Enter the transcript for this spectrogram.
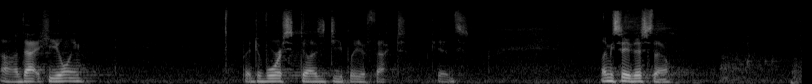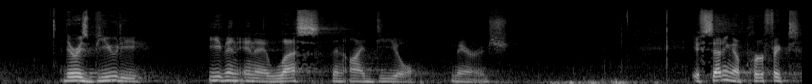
uh, that healing. But divorce does deeply affect kids. Let me say this, though. There is beauty even in a less than ideal marriage. If setting a perfect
